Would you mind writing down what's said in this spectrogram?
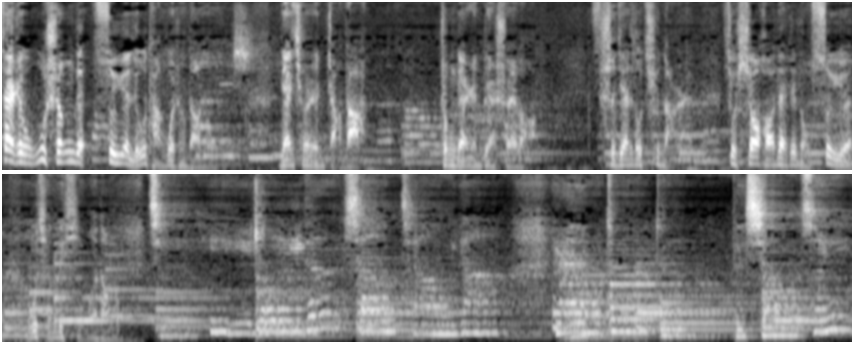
在这个无声的岁月流淌过程当中，年轻人长大了，中年人变衰老，时间都去哪儿了？就消耗在这种岁月无情的洗磨当中。记忆中的小脚丫，肉嘟嘟的小嘴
